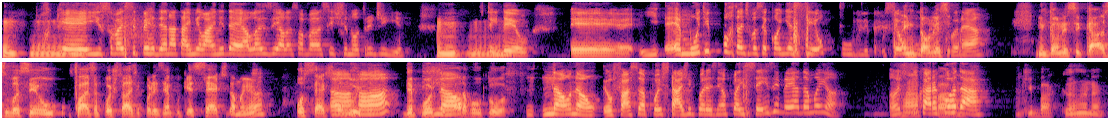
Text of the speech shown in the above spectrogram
Uhum. Porque isso vai se perder na timeline delas e elas só vão assistir no outro dia. Uhum. Entendeu? É, é muito importante você conhecer o público, o seu então, público, nesse, né? Então, nesse caso, você faz a postagem, por exemplo, que sete da manhã ou sete da noite? Depois que o cara voltou? Não, não. Eu faço a postagem, por exemplo, às seis e meia da manhã. Antes Rapaz, do cara acordar. Que bacana.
